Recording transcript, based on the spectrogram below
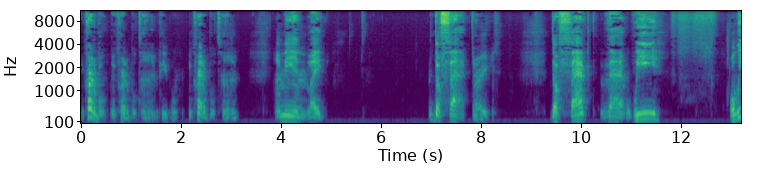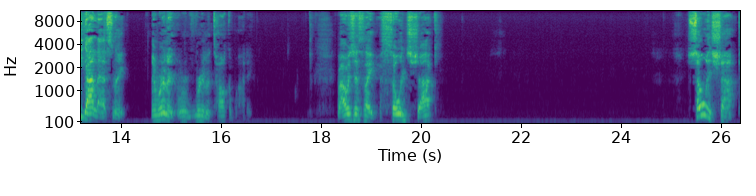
incredible, incredible time, people. Incredible time. I mean, like the fact, right? The fact that we, well, we got last night, and we're gonna we're, we're gonna talk about it. But I was just like so in shock. So in shock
